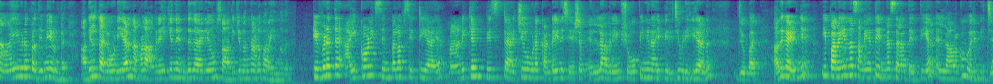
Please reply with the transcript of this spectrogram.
നായയുടെ പ്രതിമയുണ്ട്. അതിൽ തലോടിയാൽ നമ്മൾ ആഗ്രഹിക്കുന്ന എന്ത് കാര്യവും സാധിക്കുമെന്നാണ് പറയുന്നത്. ഇവിടുത്തെ ഐക്കോണിക് സിംബൽ ഓഫ് സിറ്റിയായ മാനിക്കൻ പിസ് സ്റ്റാച്യുവും കൂടെ കണ്ടതിന് ശേഷം എല്ലാവരെയും ഷോപ്പിങ്ങിനായി പിരിച്ചുവിടുകയാണ് ജുബൈ അത് കഴിഞ്ഞ് ഈ പറയുന്ന സമയത്ത് ഇന്ന സ്ഥലത്ത് എത്തിയാൽ എല്ലാവർക്കും ഒരുമിച്ച്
